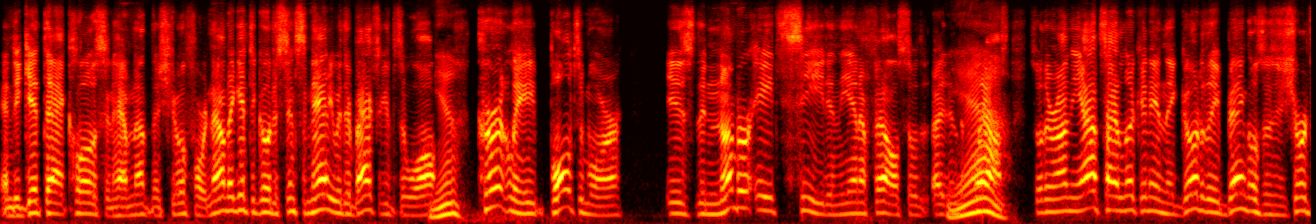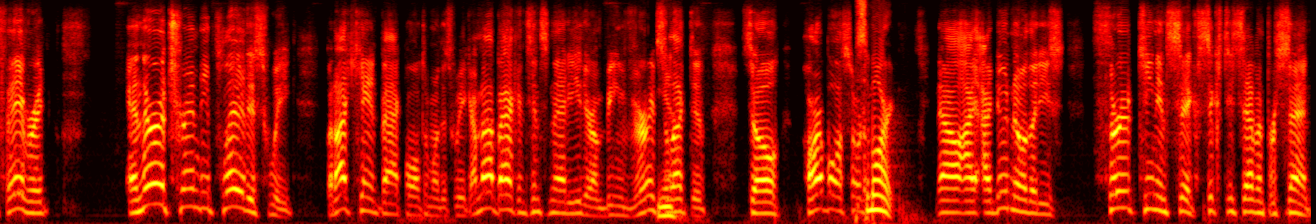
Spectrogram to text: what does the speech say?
and to get that close and have nothing to show for it. Now they get to go to Cincinnati with their backs against the wall. Yeah. Currently, Baltimore is the number eight seed in the NFL. So uh, in the Yeah. playoffs. So they're on the outside looking in. They go to the Bengals as a short favorite, and they're a trendy play this week. But I can't back Baltimore this week. I'm not backing Cincinnati either. I'm being very Yeah. selective. So Harbaugh sort of smart. now, I, I do know that he's 13 and 6, 67%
